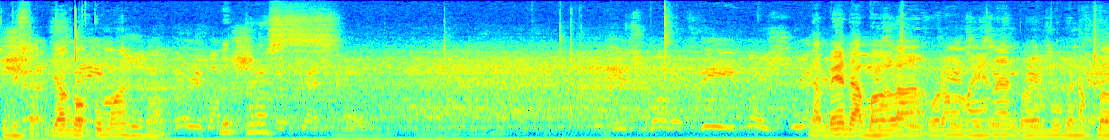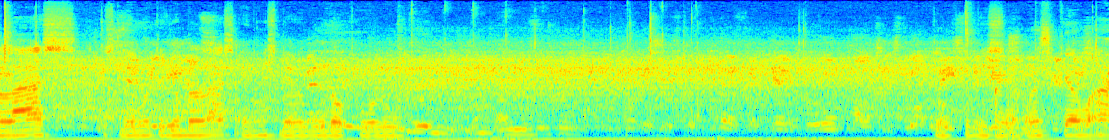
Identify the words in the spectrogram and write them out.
Bisa jago kumaha. Di press. Udah beda baheula orang mainnya 2016 terus 2017 ini 2020 tuh Kalau skill mah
